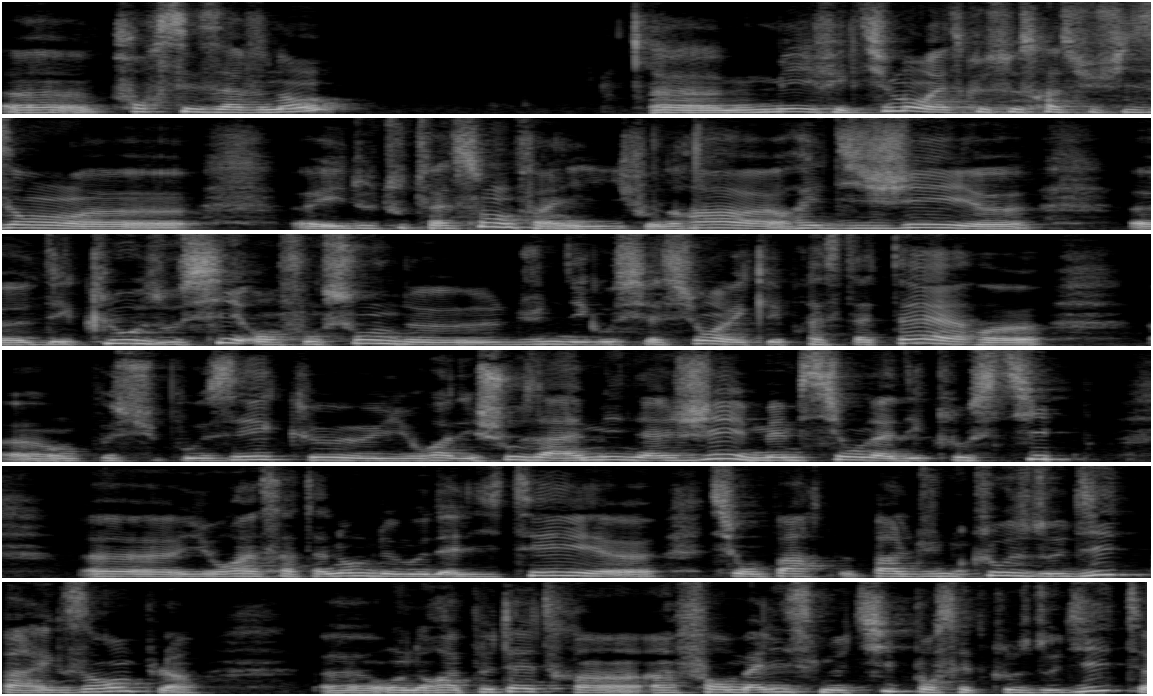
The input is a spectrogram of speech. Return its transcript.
euh, pour ces avenants. Mais effectivement, est-ce que ce sera suffisant Et de toute façon, enfin, il faudra rédiger des clauses aussi en fonction d'une négociation avec les prestataires. on peut supposer qu'il y aura des choses à aménager, même si on a des clauses types euh, il y aura un certain nombre de modalités. Euh, si on parle d'une clause d'audit, par exemple, euh, on aura peut-être un, formalisme type pour cette clause d'audit,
